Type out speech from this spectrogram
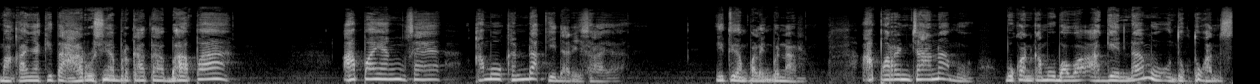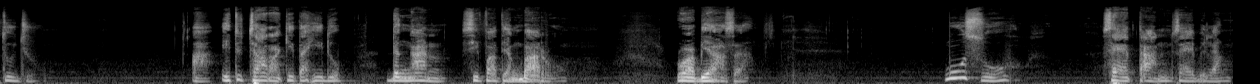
Makanya kita harusnya berkata, Bapa, apa yang saya kamu kendaki dari saya? Itu yang paling benar. Apa rencanamu? Bukan kamu bawa agendamu untuk Tuhan setuju. Ah, itu cara kita hidup dengan sifat yang baru. Luar biasa. Musuh, setan saya bilang,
